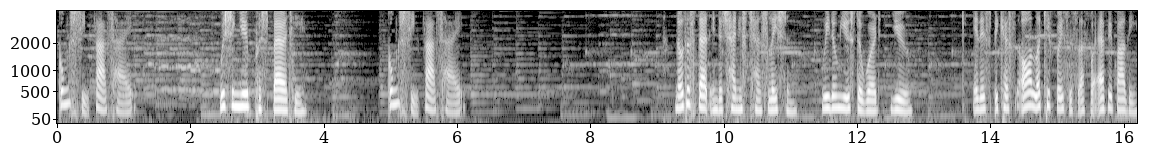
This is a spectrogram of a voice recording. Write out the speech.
恭喜发财 wishing you prosperity, 恭喜发财 Notice that in the Chinese translation, we don't use the word you. It is because all lucky phrases are for everybody.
